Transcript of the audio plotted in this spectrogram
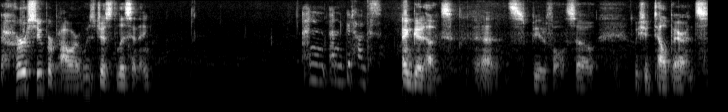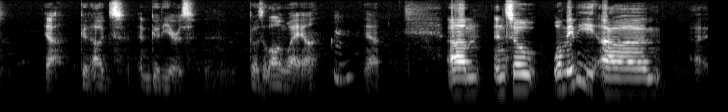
her superpower was just listening. And and good hugs. And good hugs. Yeah, it's beautiful. So we should tell parents, yeah, good hugs and good ears goes a long way, huh? Mhm. Yeah. Um, and so, well, maybe, um, I,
